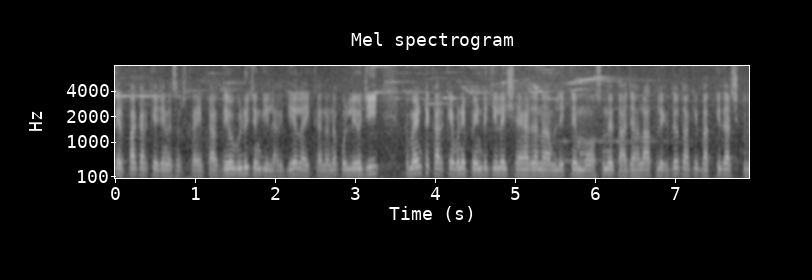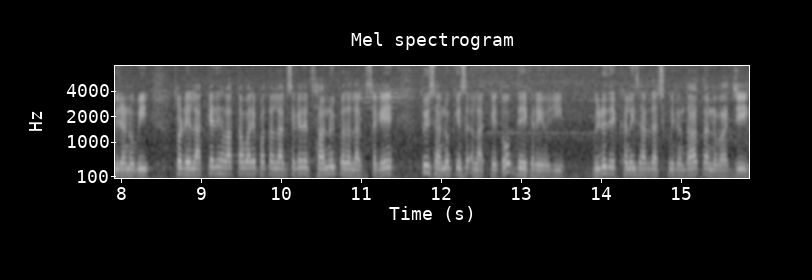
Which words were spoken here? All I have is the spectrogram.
ਕਿਰਪਾ ਕਰਕੇ ਚੈਨਲ ਸਬਸਕ੍ਰਾਈਬ ਕਰ ਦਿਓ। ਵੀਡੀਓ ਚੰਗੀ ਲੱਗਦੀ ਹੈ, ਲਾਈਕ ਕਰਨਾ ਨਾ ਭੁੱਲਿਓ ਜੀ। ਕਮੈਂਟ ਕਰਕੇ ਆਪਣੇ ਪਿੰਡ, ਜ਼ਿਲ੍ਹੇ, ਸ਼ਹਿਰ ਦਾ ਨਾਮ ਲਿਖ ਕੇ ਮੌਸਮ ਦੇ ਤਾਜ਼ਾ ਹਾਲਾਤ ਲਿਖ ਦਿਓ ਤਾਂ ਕਿ ਬਾਕੀ ਦਰਸ਼ਕ ਵੀਰਾਂ ਨੂੰ ਵੀ ਤੁਹਾਡੇ ਇਲਾਕੇ ਦੇ ਹਾਲਾਤਾਂ ਬਾਰੇ ਪਤਾ ਲੱਗ ਸਕੇ ਤੇ ਸਾਨੂੰ ਵੀ ਪਤਾ ਲੱਗ ਸਕੇ। ਤੁਸੀਂ ਸਾਨੂੰ ਕਿਸ ਇਲਾਕੇ ਤੋਂ ਦੇਖ ਰਹੇ ਹੋ ਜੀ। ਵੀਡੀਓ ਦੇਖਣ ਲਈ ਸਾਰੇ ਦਰਸ਼ਕ ਵੀਰਾਂ ਦਾ ਧੰਨਵਾਦ ਜੀ।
